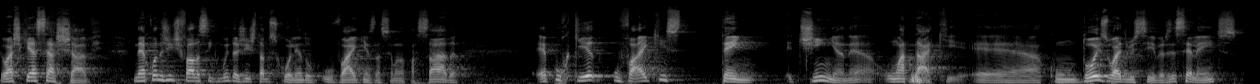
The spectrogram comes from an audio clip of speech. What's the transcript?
Eu acho que essa é a chave. Né? Quando a gente fala assim que muita gente estava escolhendo o Vikings na semana passada, é porque o Vikings tem tinha né, um ataque é, com dois wide receivers excelentes,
